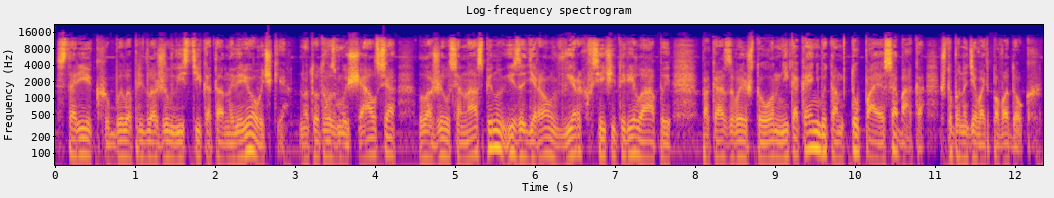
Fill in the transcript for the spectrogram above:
Старик было предложил вести кота на веревочке, но тот возмущался, ложился на спину и задирал вверх все четыре лапы, показывая, что он не какая-нибудь там тупая собака, чтобы надевать поводок.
